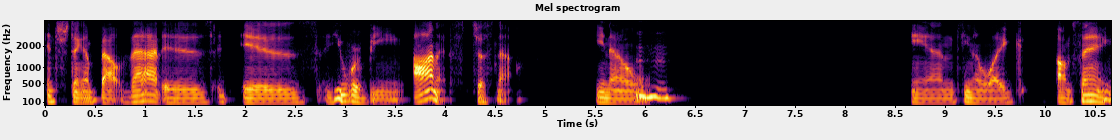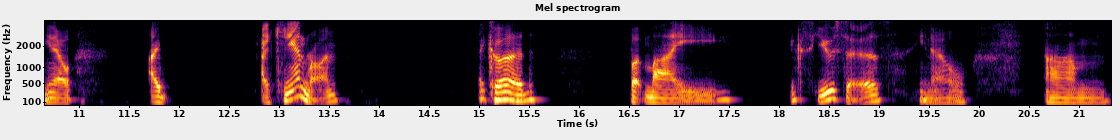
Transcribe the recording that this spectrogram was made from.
interesting about that is is you were being honest just now you know Mhm. and you know like i'm saying you know i i can run. I could but my excuse is you know um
